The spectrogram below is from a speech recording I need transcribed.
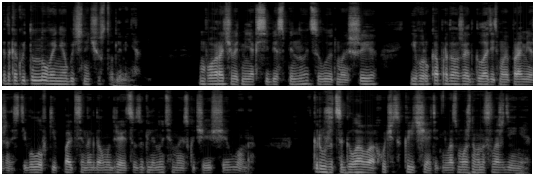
Это какое-то новое необычное чувство для меня. Он поворачивает меня к себе спиной, целует мою шею, его рука продолжает гладить мою промежность, его ловкие пальцы иногда умудряются заглянуть в мое скучающее лоно. Кружится голова, хочется кричать от невозможного наслаждения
